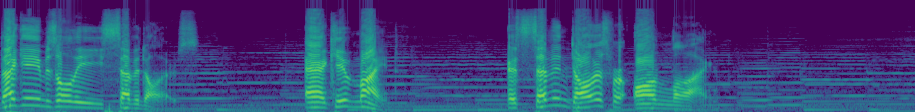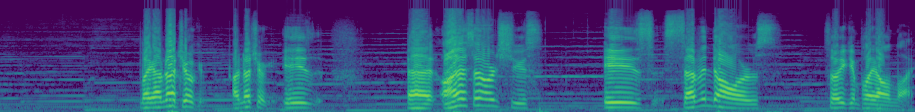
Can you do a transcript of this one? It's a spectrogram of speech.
that game is only $7. And keep in mind, it's $7 for online. Like, I'm not joking. I'm not joking. Is uh, Honest Orange Juice is seven dollars, so you can play online.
